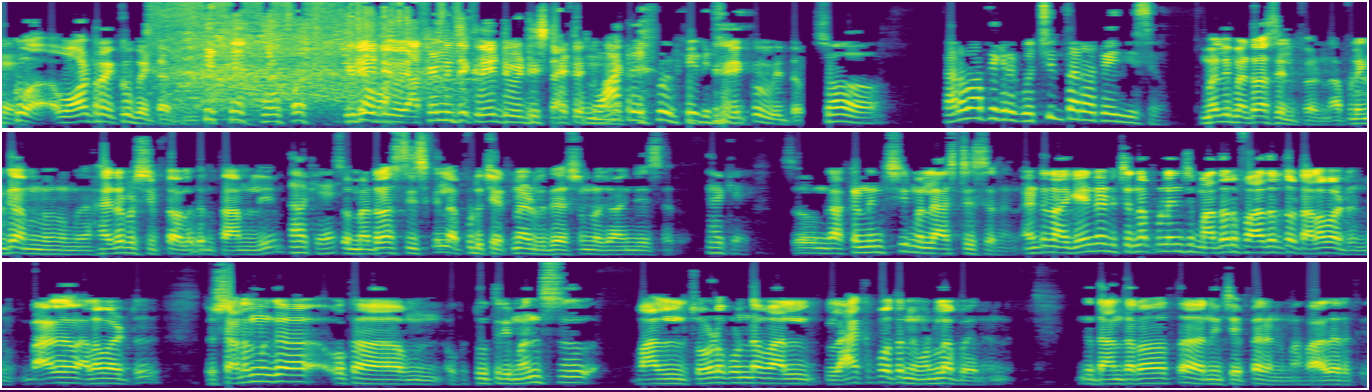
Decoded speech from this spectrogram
ఎక్కువ వాటర్ ఎక్కువ పెట్టాను. క్రియేటివ్ అక్కడి నుంచి క్రియేటివిటీ స్టార్ట్ వాటర్ ఎక్కువ. ఎక్కువ పెట్టాం సో తర్వాత ఇక్కడికి వచ్చిన తర్వాత ఏం చేసావు? మళ్ళీ మెడ్రాస్ వెళ్ళిపోయాడు. అప్పుడు ఇంకా హైదరాబాద్ షిఫ్ట్ అవ్వలేదు ఫ్యామిలీ. సో మెడ్రాస్ తీసుకెళ్ళి అప్పుడు చెట్నాడు విద్యాశ్రమంలో జాయిన్ చేశారు. ఓకే. సో ఇంకా అక్కడి నుంచి మళ్ళీ ఆస్టిస్తాను అంటే నాకేంటంటే చిన్నప్పటి నుంచి మదర్ ఫాదర్ తోటి అలవాటు అండి. బాగా అలవాటు. సో సడన్గా ఒక ఒక టూ త్రీ మంత్స్ వాళ్ళు చూడకుండా వాళ్ళు లేకపోతే నేను ఉండలేకపోయానండి. ఇంకా దాని తర్వాత నేను చెప్పానండి మా ఫాదర్కి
